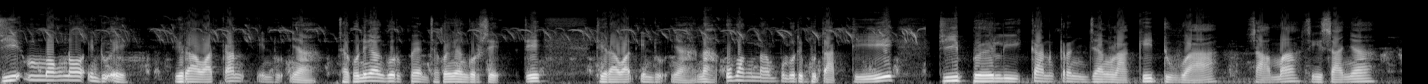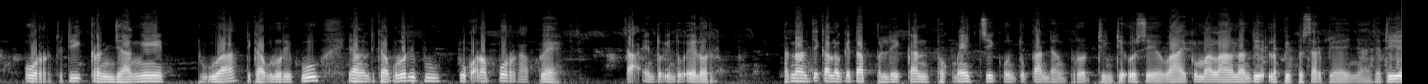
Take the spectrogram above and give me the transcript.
di emongno induke dirawatkan induknya. Jago ini nganggur ben jago ini nganggur sih jadi dirawat induknya. Nah uang 60.000 tadi dibelikan kerenjang lagi dua sama sisanya pur. Jadi kerenjangnya dua 30.000 yang 30.000 tukar pur kabeh. Cak untuk untuk elor karena nanti kalau kita belikan box magic untuk kandang brooding DOC wah itu malah nanti lebih besar biayanya. Jadi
